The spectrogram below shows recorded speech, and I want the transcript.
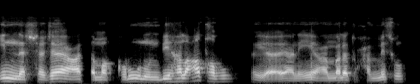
إن الشجاعة مقرون بها العطب. هي يعني إيه؟ عمالة تحمسه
